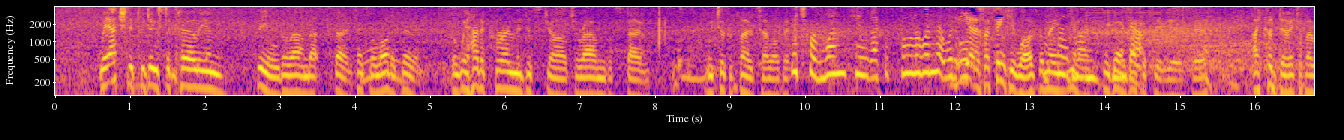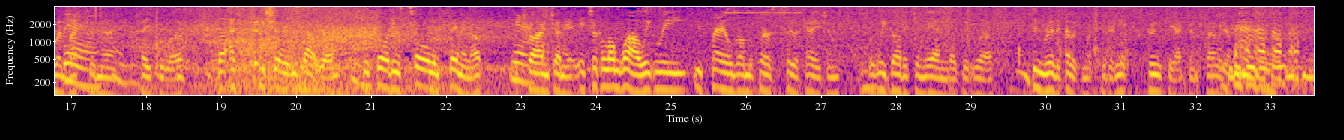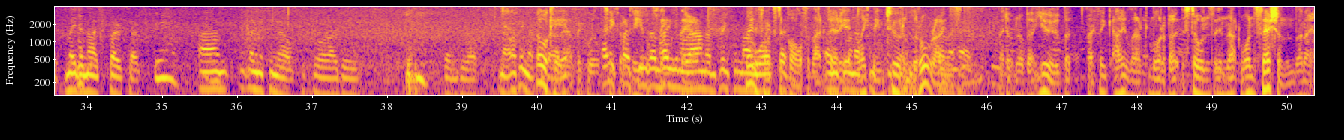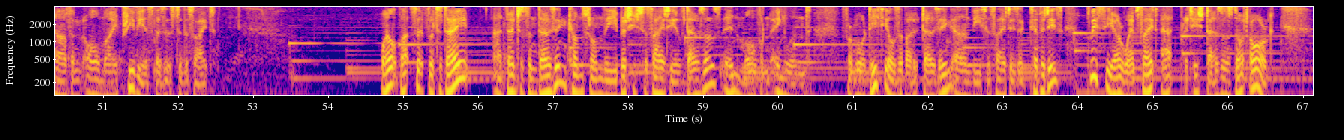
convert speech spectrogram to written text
We actually produced a Kirlian field around that stone. It takes a lot of doing. But we had a corona discharge around the stone. We took a photo of it. Which one? One, two, like a taller one that would. Yes, I think it was. I The mean, you know, we're going in the back a few years here. I could do it if I went Yeah. back in the paperwork, but I'm pretty sure it was that one. We thought he was tall and thin enough to Yeah. try and join it. It took a long while. We, we, we failed on the first two occasions, but we got it in the end, as it were. It didn't really tell us much, but it looked spooky, I can tell you. Made a nice photo. Yeah. Um, anything else before I do send you off? No, I think that's about Okay. I think we'll take our leave questions? of I'm things there. around, my Many thanks to Paul for that very enlightening tour of the Rollrights. I don't know about you, but I think I learned more about the stones in that one session than I have in all my previous visits to the site. Well, that's it for today. Adventures in Dowsing comes from the British Society of Dowsers in Malvern, England. For more details about dowsing and the Society's activities, please see our website at britishdowsers.org.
